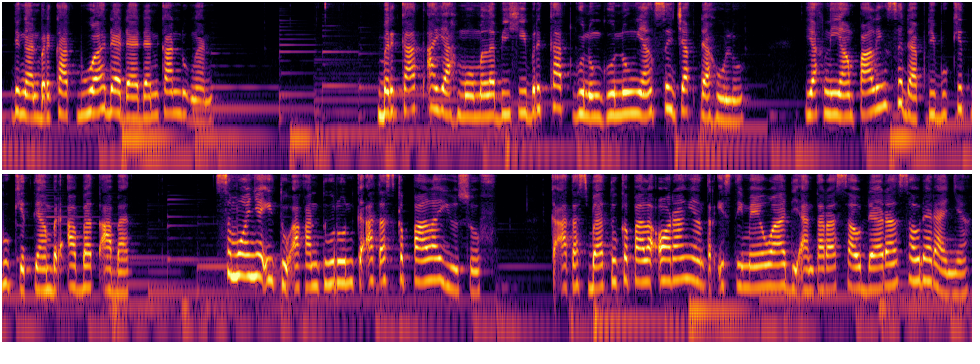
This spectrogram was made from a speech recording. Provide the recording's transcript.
dengan berkat buah dada dan kandungan. Berkat ayahmu melebihi berkat gunung-gunung yang sejak dahulu, yakni yang paling sedap di bukit-bukit yang berabad-abad. Semuanya itu akan turun ke atas kepala Yusuf ke atas batu kepala orang yang teristimewa di antara saudara-saudaranya.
